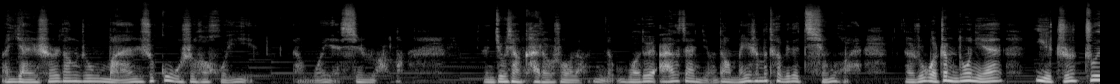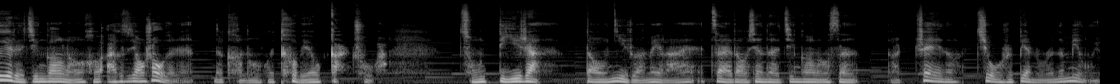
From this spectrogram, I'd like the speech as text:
啊，眼神当中满是故事和回忆，那我也心软了。你就像开头说的，我对 X 战警倒没什么特别的情怀。那如果这么多年一直追着金刚狼和 X 教授的人，那可能会特别有感触吧。从第一站到逆转未来，再到现在金刚狼三啊，这呢就是变种人的命运。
